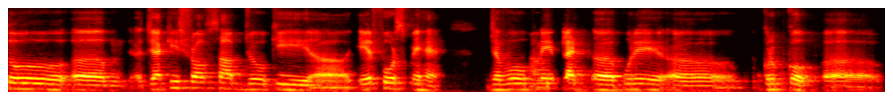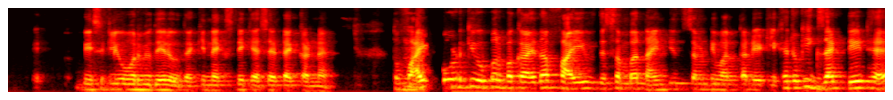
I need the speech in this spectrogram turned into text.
तो जैकी श्रॉफ साहब जो कि एयरफोर्स में है जब वो अपने हाँ प्लेट पूरे ग्रुप को बेसिकली ओवरव्यू दे रहे होते हैं कि नेक्स्ट डे कैसे अटैक करना है। तो हम्म। व्हाइट बोर्ड के ऊपर बकायदा 5 दिसंबर 1971 का डेट लिखा है जो कि एग्जैक्ट डेट है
